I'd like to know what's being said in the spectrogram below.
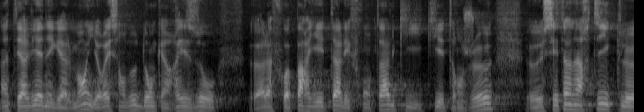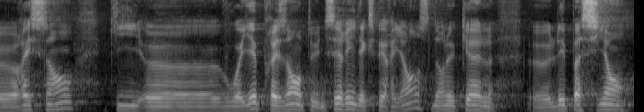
interviennent également. Il y aurait sans doute donc un réseau euh, à la fois pariétal et frontal qui, est en jeu. Euh, c'est un article récent qui, euh, vous voyez, présente une série d'expériences dans lesquelles les patients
